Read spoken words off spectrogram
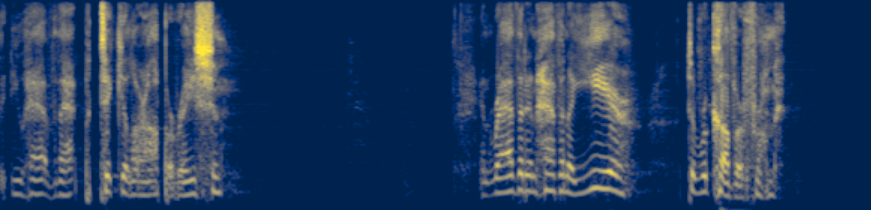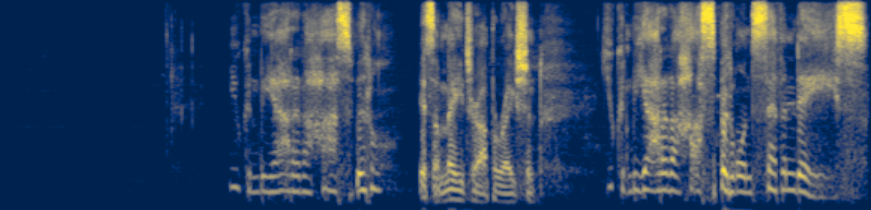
that you have that particular operation. And rather than having a year to recover from it, you can be out of the hospital. It's a major operation. You can be out of the hospital in seven days.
